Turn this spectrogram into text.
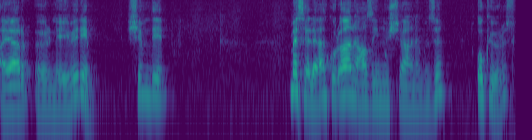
ayar örneği vereyim. Şimdi mesela Kur'an-ı Azimuşşan'ımızı okuyoruz.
